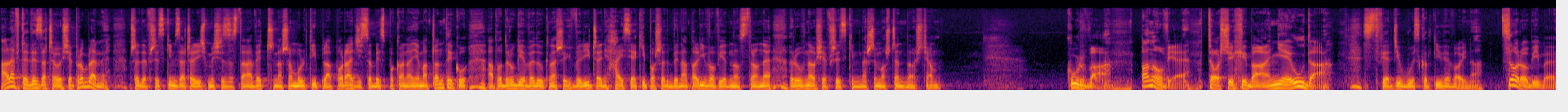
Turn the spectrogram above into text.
Ale wtedy zaczęły się problemy. Przede wszystkim zaczęliśmy się zastanawiać, czy nasza multipla poradzi sobie z pokonaniem Atlantyku, a po drugie według naszych wyliczeń hajs jaki poszedłby na paliwo w jedną stronę równał się wszystkim naszym oszczędnościom. Kurwa, panowie, to się chyba nie uda, stwierdził błyskotliwie wojna. Co robimy?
